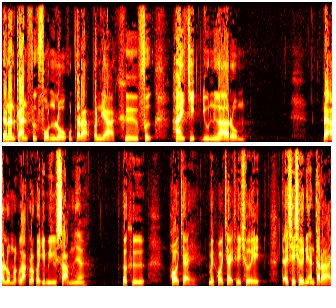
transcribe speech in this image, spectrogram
ดังนั้นการฝึกฝนโลกุตระปัญญาคือฝึกให้จิตอยู่เหนืออารมณ์ และอารมณ์หลักๆเราก็จะมีอยู่สามเนี่ยก็คือพอใจ ไม่พอใจเฉยๆ แต่เฉยๆนี่อันตราย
